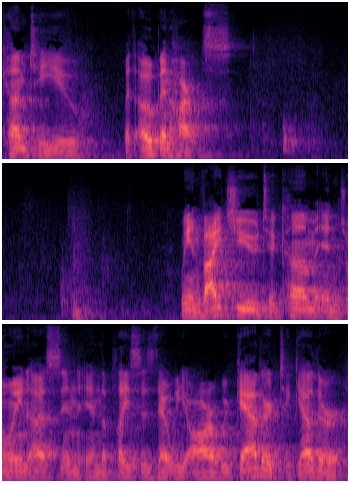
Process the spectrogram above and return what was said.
come to you with open hearts. We invite you to come and join us in, in the places that we are. We're gathered together,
